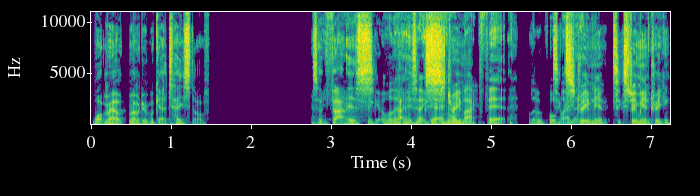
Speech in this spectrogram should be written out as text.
what Real Madrid will get a taste of. So that is They get all that that is is like extremely back fit. Liverpool it's then. extremely it's extremely intriguing.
